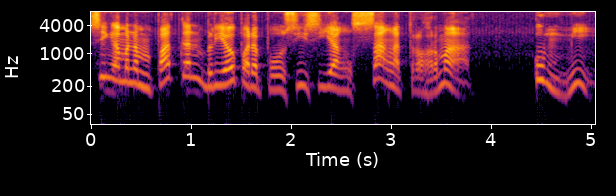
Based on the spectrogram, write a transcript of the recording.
sehingga menempatkan beliau pada posisi yang sangat terhormat. Ummi.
